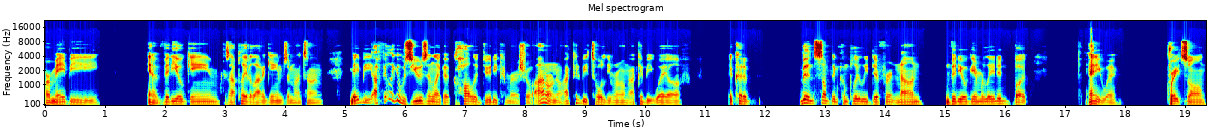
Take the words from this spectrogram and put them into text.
or maybe in a video game because I played a lot of games in my time. Maybe I feel like it was used in like a Call of Duty commercial. I don't know. I could be totally wrong. I could be way off. It could have been something completely different, non video game related. But anyway, great song.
